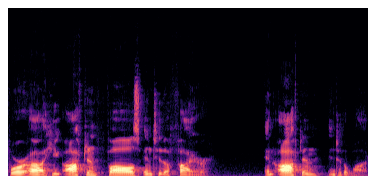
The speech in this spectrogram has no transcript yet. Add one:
for uh, he often falls into the fire and often into the water.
